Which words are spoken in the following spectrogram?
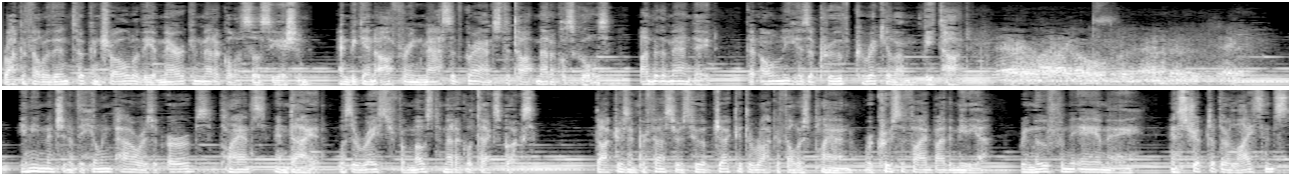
Rockefeller then took control of the American Medical Association and began offering massive grants to top medical schools under the mandate that only his approved curriculum be taught. Any mention of the healing powers of herbs, plants, and diet was erased from most medical textbooks. Doctors and professors who objected to Rockefeller's plan were crucified by the media, removed from the AMA, and stripped of their license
